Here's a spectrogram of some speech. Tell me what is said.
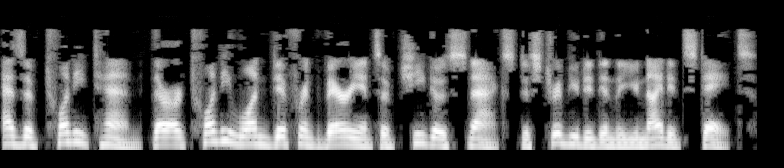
As of 2010, there are 21 different variants of Cheetos snacks distributed in the United States.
